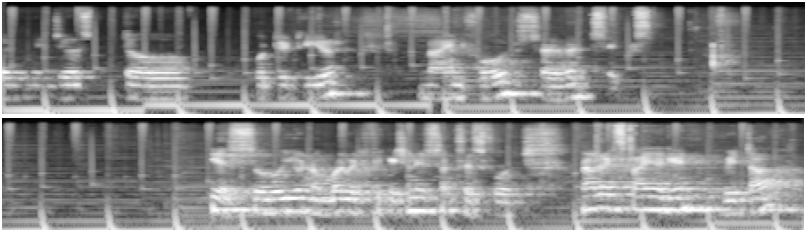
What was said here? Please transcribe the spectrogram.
let me just uh, put it here. 9476 yes so your number verification is successful. Now let's try again with a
